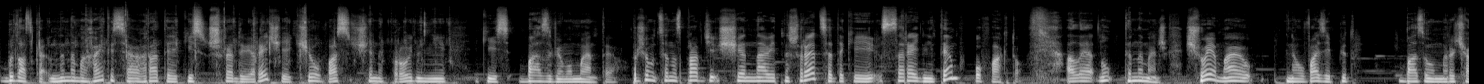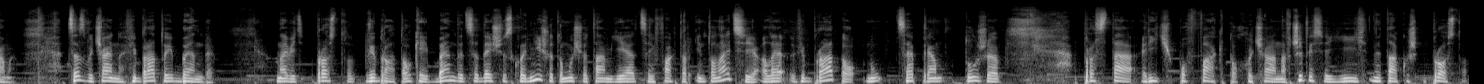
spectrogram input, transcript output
Будь ласка, не намагайтеся грати якісь шредові речі, якщо у вас ще не пройдені якісь базові моменти. Причому це насправді ще навіть не шред, це такий середній темп по факту. Але ну, тим не менш, що я маю на увазі під базовими речами? Це, звичайно, вібрато і бенди. Навіть просто вібрато. Окей, бенди це дещо складніше, тому що там є цей фактор інтонації, але вібрато, ну, це прям дуже проста річ по факту, хоча навчитися їй не також і просто.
